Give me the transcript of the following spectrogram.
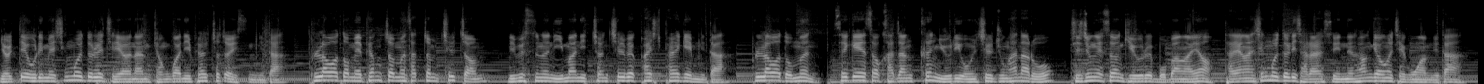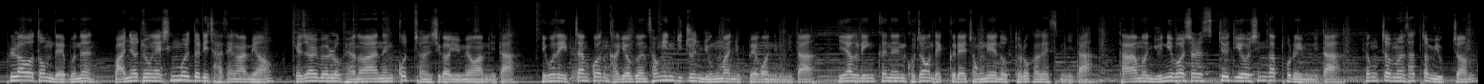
열대 우림의 식물들을 재현한 경관이 펼쳐져 있습니다. 플라워돔의 평점은 4.7점, 리뷰수는 22,788개입니다. 플라워돔은 세계에서 가장 큰 유리 온실 중 하나로 지중해성 기후를 모방하여 다양한 식물들이 자랄 수 있는 환경을 제공합니다. 플라워돔 내부는 만여 종의 식물들이 자생하며 계절별로 변화하는 꽃 전시가 유명합니다. 이곳의 입장권 가격은 성인 기준 66,600원입니다. 예약 링크는 고정 댓글에 정리해 놓도록 하겠습니다. 다음은 유니버셜 스튜디오 싱가포르입니다. 평점은 4.6점,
